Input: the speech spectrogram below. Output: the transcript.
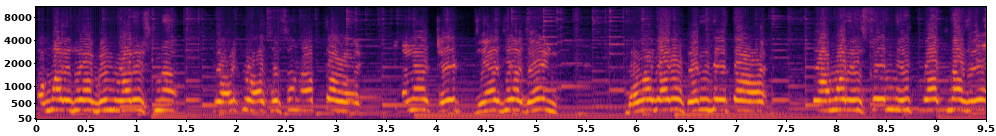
અમારે જેવા બિનવારીશને જો આટલું આશ્વાસન આપતા હોય અને ઠેઠ જ્યાં જ્યાં જઈને દવા દારૂ કરી દેતા હોય તો અમારે ઈશ્વરની હિત પ્રાર્થના છે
